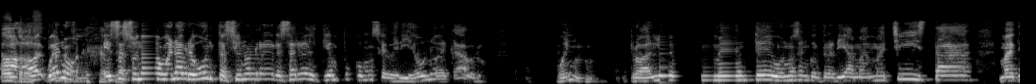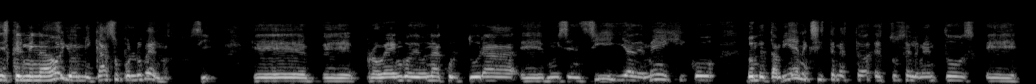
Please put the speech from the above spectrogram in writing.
ah, otros. Ah, bueno, esa es una buena pregunta. Si uno regresara en el tiempo, ¿cómo se vería uno de cabro? Bueno, probablemente uno se encontraría más machista, más discriminado, yo en mi caso por lo menos, ¿sí? eh, provengo de una cultura eh, muy sencilla de México, donde también existen estos elementos eh,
